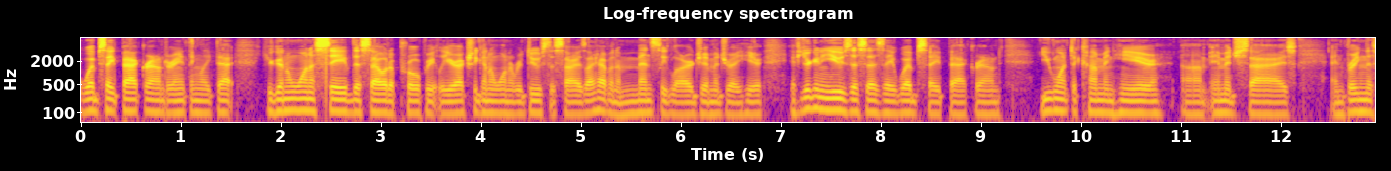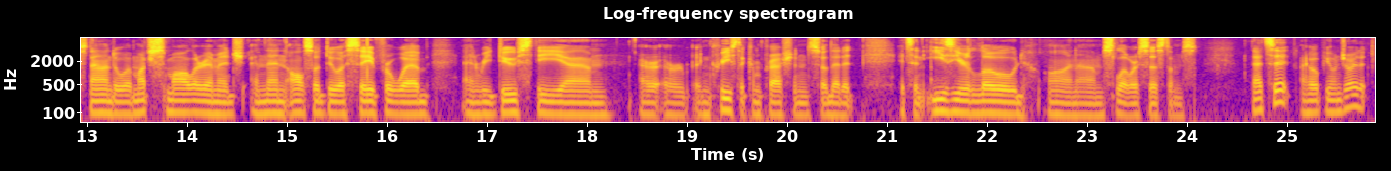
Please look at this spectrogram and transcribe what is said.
website background or anything like that, you're going to want to save this out appropriately. You're actually going to want to reduce the size. I have an immensely large image right here. If you're going to use this as a website background, you want to come in here, um, image size, and bring this down to a much smaller image, and then also do a save for web and reduce the um, or, or, increase the compression so that it it's an easier load on um, slower systems. That's it. I hope you enjoyed it.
